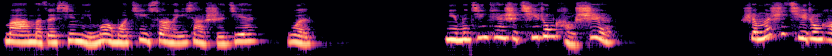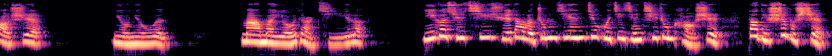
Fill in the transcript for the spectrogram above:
妈妈在心里默默计算了一下时间，问：“你们今天是期中考试？什么是期中考试？”牛牛问。妈妈有点急了：“一个学期学到了中间就会进行期中考试，到底是不是？”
